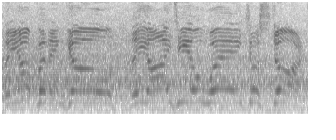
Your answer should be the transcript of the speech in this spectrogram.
The opening goal, the ideal way to start.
